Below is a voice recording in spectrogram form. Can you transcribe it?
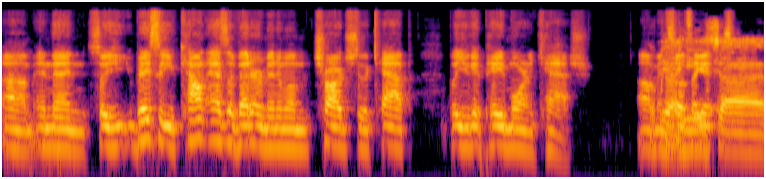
um, and then so you you basically you count as a veteran minimum charge to the cap, but you get paid more in cash. Um, and Yeah, so like uh,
